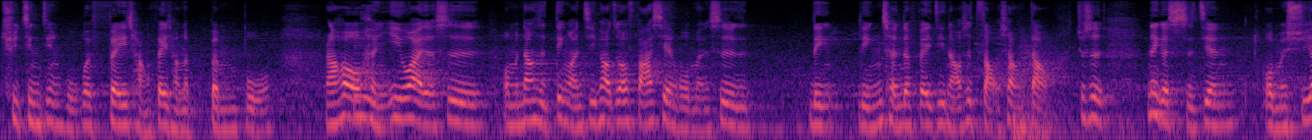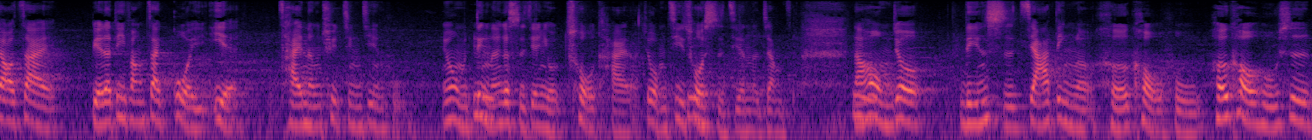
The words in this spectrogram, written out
去金静湖会非常非常的奔波。然后很意外的是，我们当时订完机票之后，发现我们是凌凌晨的飞机，然后是早上到，就是那个时间我们需要在别的地方再过一夜才能去金镜湖，因为我们订的那个时间有错开了，就我们记错时间了这样子，然后我们就临时加订了河口湖，河口湖是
